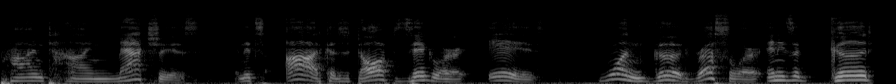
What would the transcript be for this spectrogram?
prime time matches. And it's odd because Dolph Ziggler is one good wrestler, and he's a good,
